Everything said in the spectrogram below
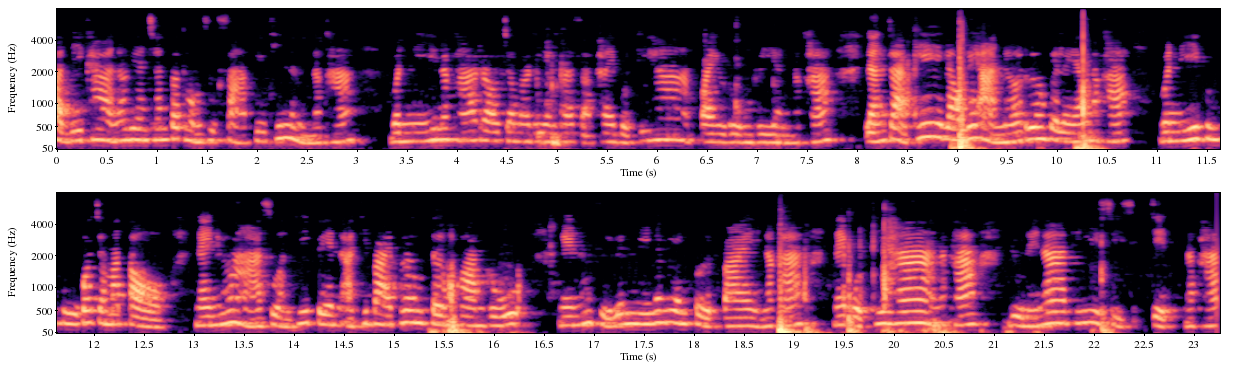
วัสดีค่ะ นักเรียนชั้นประถมศึกษาปีที่หนึ่งนะคะ วันนี้นะคะเราจะมาเรียนภาษาไทยบทที่ 5 ไปโรงเรียนนะคะ หลังจากที่เราได้อ่านเนื้อเรื่องไปแล้วนะคะ วันนี้คุณครูก็จะมาต่อในเนื้อหาส่วนที่เป็นอธิบายเพิ่มเติมความรู้ ในหนังสือเล่มนี้นักเรียนเปิดไปนะคะ ในบทที่ 5 นะคะ อยู่ในหน้าที่ 47 นะคะ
